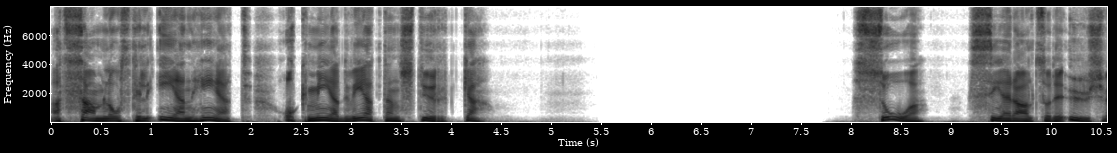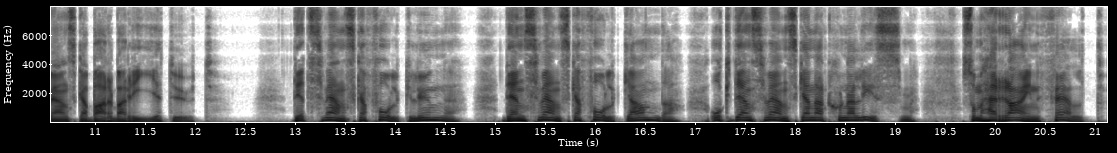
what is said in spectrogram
att samla oss till enhet och medveten styrka. Så ser alltså det ursvenska barbariet ut det svenska folklynne, den svenska folkanda och den svenska nationalism som herr Reinfeldt,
